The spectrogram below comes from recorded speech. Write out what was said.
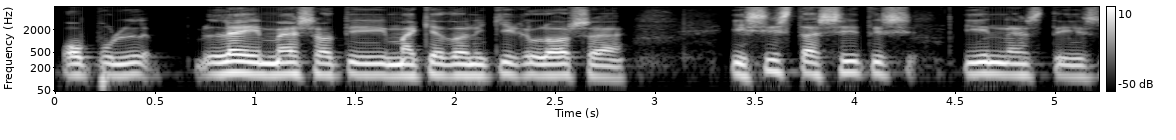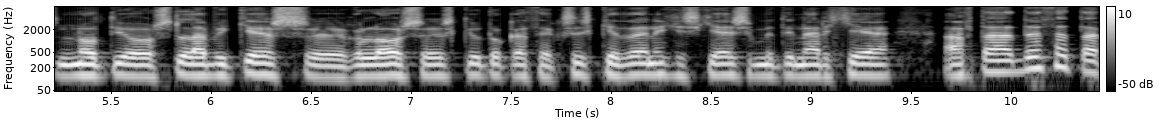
όπου λέει μέσα ότι η μακεδονική γλώσσα η σύστασή της είναι στις νοτιοσλαβικές γλώσσες και ούτω καθεξής και δεν έχει σχέση με την αρχαία. Αυτά δεν θα τα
